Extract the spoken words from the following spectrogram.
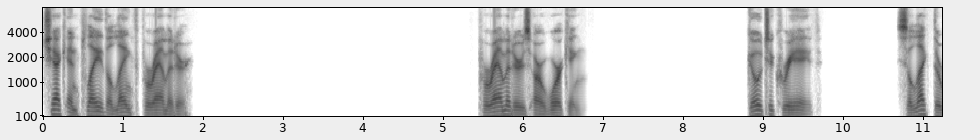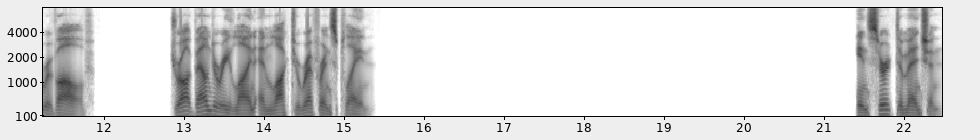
Check and play the length parameter. Parameters are working. Go to Create. Select the revolve. Draw boundary line and lock to reference plane. Insert dimension.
